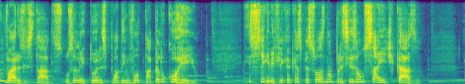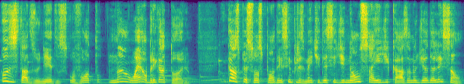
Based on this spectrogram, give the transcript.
em vários estados, os eleitores podem votar pelo correio. Isso significa que as pessoas não precisam sair de casa. Nos Estados Unidos, o voto não é obrigatório. Então as pessoas podem simplesmente decidir não sair de casa no dia da eleição,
